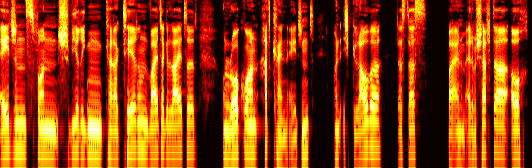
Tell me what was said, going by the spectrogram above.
Agents, von schwierigen Charakteren weitergeleitet. Und Rogue One hat keinen Agent. Und ich glaube, dass das bei einem Adam Schefter auch,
